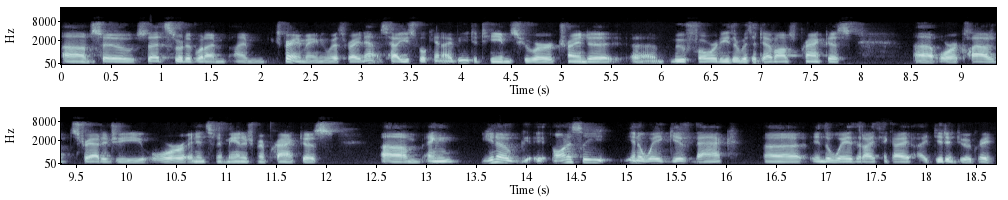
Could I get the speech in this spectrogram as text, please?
Um, so, so that's sort of what I'm I'm experimenting with right now. Is how useful can I be to teams who are trying to uh, move forward either with a DevOps practice uh, or a cloud strategy or an incident management practice, um, and you know, honestly, in a way, give back uh, in the way that I think I, I, didn't do a great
